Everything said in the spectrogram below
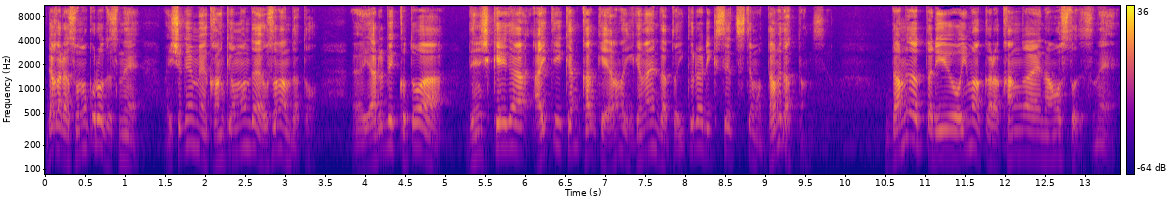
だからその頃ですね一生懸命環境問題は嘘なんだと。やるべきことは電子系が IT 関係やらなきゃいけないんだと。いくら力説してもダメだったんですよ。ダメだった理由を今から考え直すとですね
